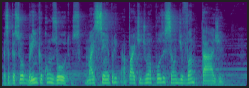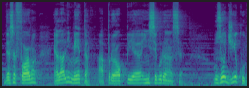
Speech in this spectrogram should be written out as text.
essa pessoa brinca com os outros, mas sempre a partir de uma posição de vantagem. Dessa forma, ela alimenta a própria insegurança. O Zodíaco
